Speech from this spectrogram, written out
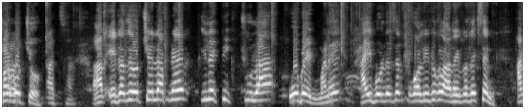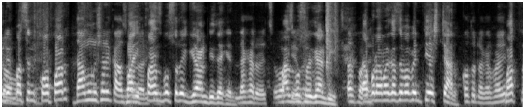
সর্বোচ্চ। আচ্ছা। আর এটা দিয়ে হচ্ছে আপনার ইলেকট্রিক চুলা ওভেন মানে হাই ভোল্টেজের কোয়ালিটি গুলো আর এটা দেখছেন? হান্ড্রেড পার্সেন্ট কপার দাম অনুসারে কাজ ভাই। পাঁচ বছরের গ্যারান্টি দেখেন। লেখা রয়েছে পাঁচ বছরের গ্যারান্টি তারপর? আমার কাছে পাবেন টেস্টার কত টাকা ভাই? মাত্র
